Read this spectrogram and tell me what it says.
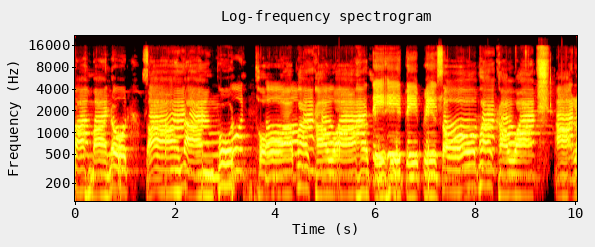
วมนุษย์สานังพุทธโธภะคะวาติอิติปิโสภะคะวา อะร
